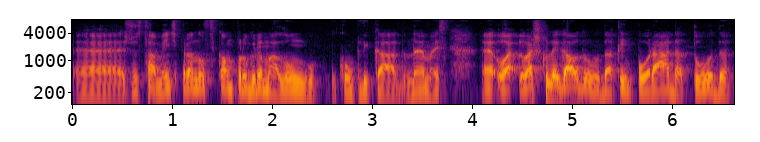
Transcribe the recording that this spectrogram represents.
é, justamente para não ficar um programa longo e complicado, né? Mas é, eu, acho que o legal do, da temporada toda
